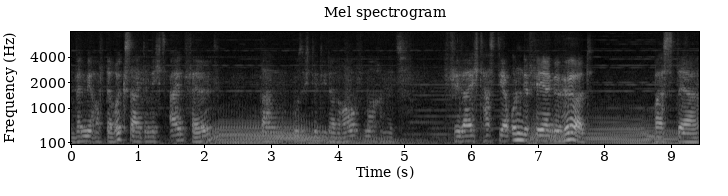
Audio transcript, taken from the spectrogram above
Und wenn mir auf der Rückseite nichts einfällt, dann muss ich dir die da drauf machen. Jetzt, vielleicht hast du ja ungefähr gehört, was der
